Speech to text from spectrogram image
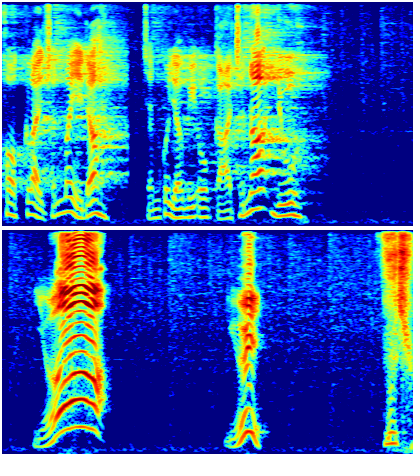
เข้าใกล้ฉันไม่ได้ ฉันก็ยังมีโอกาสชนะอยู่โยยุยฟูชู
